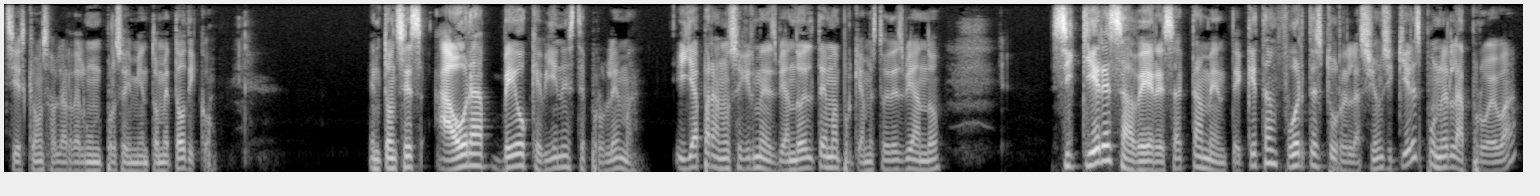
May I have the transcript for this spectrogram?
si es que vamos a hablar de algún procedimiento metódico. Entonces, ahora veo que viene este problema. Y ya para no seguirme desviando del tema, porque ya me estoy desviando, si quieres saber exactamente qué tan fuerte es tu relación, si quieres ponerla a prueba,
